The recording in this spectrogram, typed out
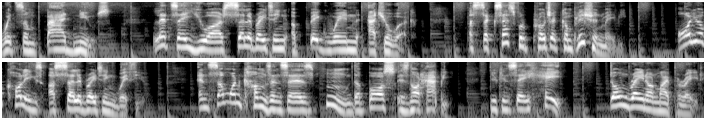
with some bad news. Let's say you are celebrating a big win at your work, a successful project completion, maybe. All your colleagues are celebrating with you. And someone comes and says, hmm, the boss is not happy. You can say, hey, don't rain on my parade.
